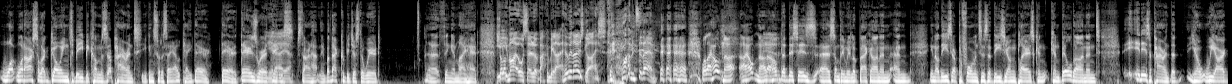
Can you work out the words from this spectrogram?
what what Arsenal are going to be becomes apparent, you can sort of say, okay, there, there, there's where Yeah, things yeah. start happening. But that could be just a weird uh, thing in my head. You, you might also look back and be like, "Who are those guys? what happened to them?" well, I hope not. I hope not. I hope that this is uh, something we look back on, and and you know these are performances that these young players can can build on, and it is apparent that you know we are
